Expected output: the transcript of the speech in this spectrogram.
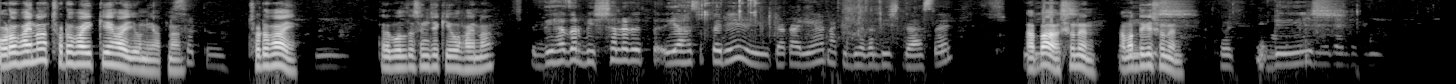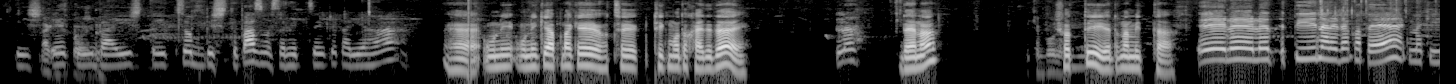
বড় ভাই না ছোট ভাই কে হয় উনি আপনার? ছোট। ভাই? তাহলে বলতেছেন যে কেউ হয় না। দুই হাজার বিশ সালের ইয়া আছে তৈরি টাকা ইয়ে নাকি দুই হাজার বিশ দেওয়া আছে। আব্বা শুনেন আমার দিকে শুনেন। বিশ বিশ একুশ বাইশ চব্বিশ তো পাঁচ বছর হচ্ছে এই টাকা ইয়ে হ্যাঁ। হ্যাঁ উনি উনি কি আপনাকে হচ্ছে ঠিক মতো খাইতে দেয়? না। দেয় না? সত্যি? এটা না মিথ্যা? তিন আর এটা কত এক নাকি?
